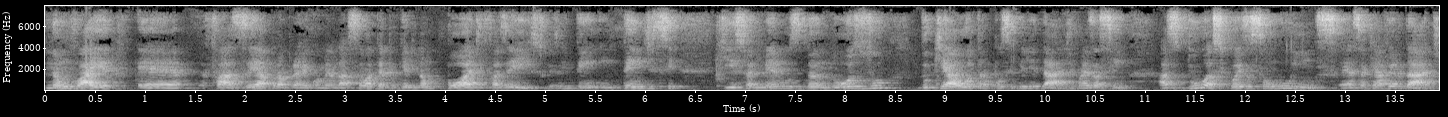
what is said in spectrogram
não vai é, fazer a própria recomendação, até porque ele não pode fazer isso. Entende-se que isso é menos danoso do que a outra possibilidade. Mas assim, as duas coisas são ruins, essa que é a verdade.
